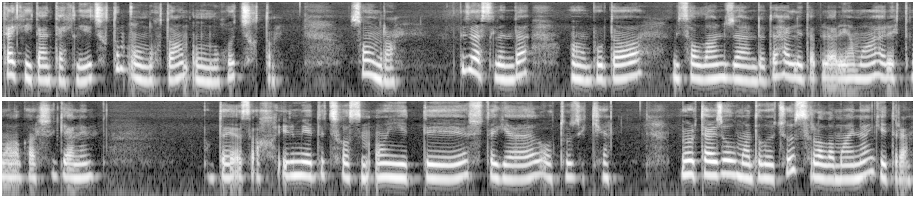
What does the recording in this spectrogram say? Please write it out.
Təklikdən təkliyə çıxdım, onluqdan onluğu çıxdım. Sonra biz əslində burada misalların üzərində də həll edə bilərik, amma hər ehtimala qarşı gəlin burada yazaq. 27 çıxılsın 17, üstə gəl 32. Mötərizə olmadığı üçün sıralama ilə gedirəm.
